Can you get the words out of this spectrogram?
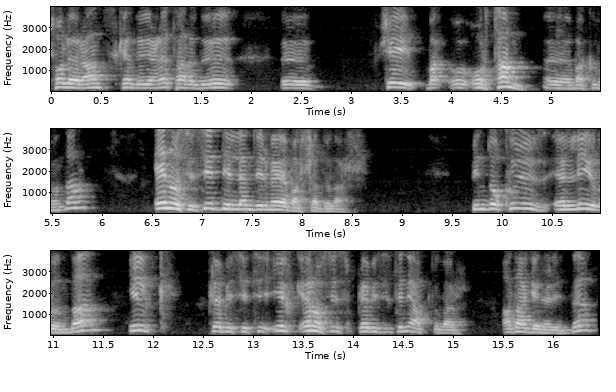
tolerans, kendilerine tanıdığı e, şey ortam e, bakımından Enosis'i dillendirmeye başladılar. 1950 yılında ilk plebisiti, ilk Enosis plebisitini yaptılar ada genelinde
